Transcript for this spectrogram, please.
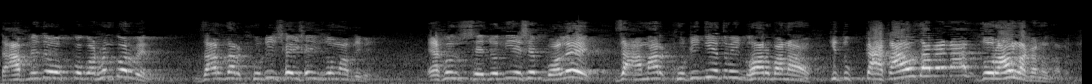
তা আপনি যে ঐক্য গঠন করবেন, যার যার খুঁটি সেই সেই জমা দেবে। এখন সে যদি এসে বলে যে আমার খুঁটি দিয়ে তুমি ঘর বানাও, কিন্তু কাটাও যাবে না, জোড়াও লাগানো যাবে না।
